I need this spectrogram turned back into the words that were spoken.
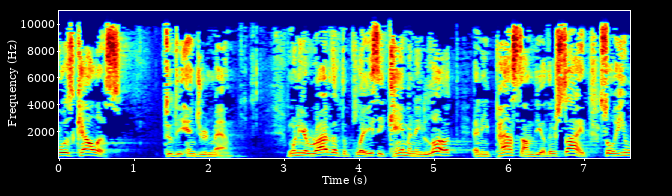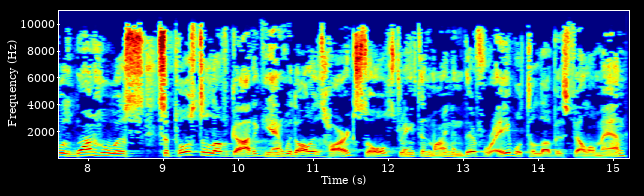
was callous to the injured man. When he arrived at the place, he came and he looked and he passed on the other side. So he was one who was supposed to love God again with all his heart, soul, strength, and mind, and therefore able to love his fellow man.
